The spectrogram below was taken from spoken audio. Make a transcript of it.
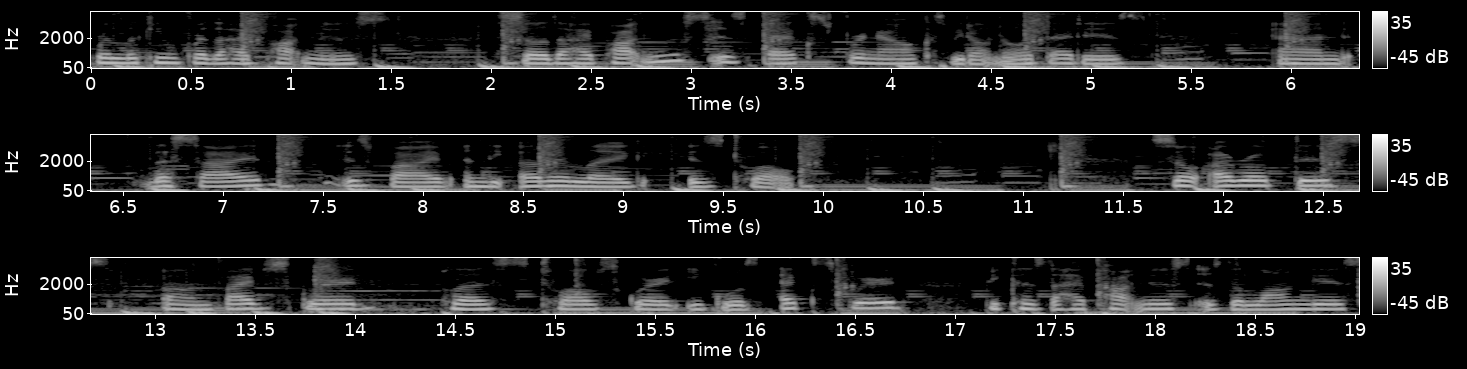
We're looking for the hypotenuse. So the hypotenuse is x for now because we don't know what that is, and the side is 5 and the other leg is 12. So I wrote this um, 5 squared plus 12 squared equals x squared because the hypotenuse is the longest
